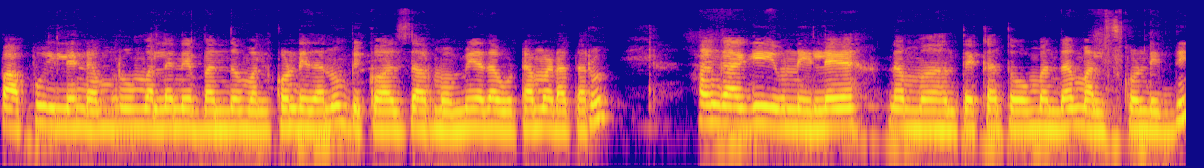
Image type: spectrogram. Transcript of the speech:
ಪಾಪು ಇಲ್ಲೇ ನಮ್ಮ ರೂಮಲ್ಲೇ ಬಂದು ಮಲ್ಕೊಂಡಿದ್ದಾನು ಬಿಕಾಸ್ ಅವ್ರ ಮಮ್ಮಿ ಅದ ಊಟ ಮಾಡತ್ತಾರು ಹಾಗಾಗಿ ಇವನು ಇಲ್ಲೇ ನಮ್ಮ ಅಂತೆಕ್ಕ ತೊಗೊಂಬಂದ ಮಲ್ಸ್ಕೊಂಡಿದ್ದಿ.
